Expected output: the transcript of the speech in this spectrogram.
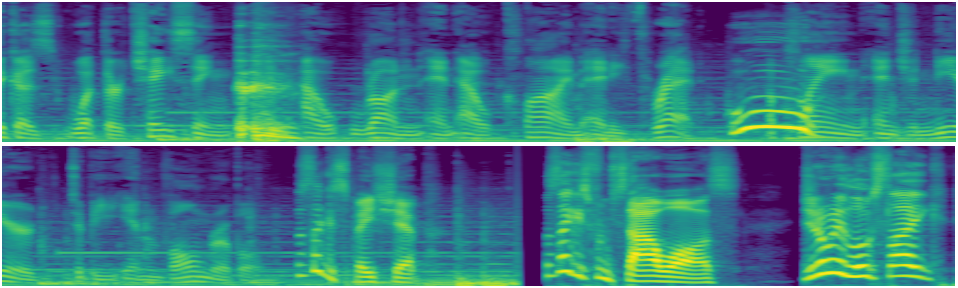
because what they're chasing can outrun and outclimb any threat. Ooh. A plane engineered to be invulnerable. Looks like a spaceship. Looks like it's from Star Wars. Do you know what it looks like?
